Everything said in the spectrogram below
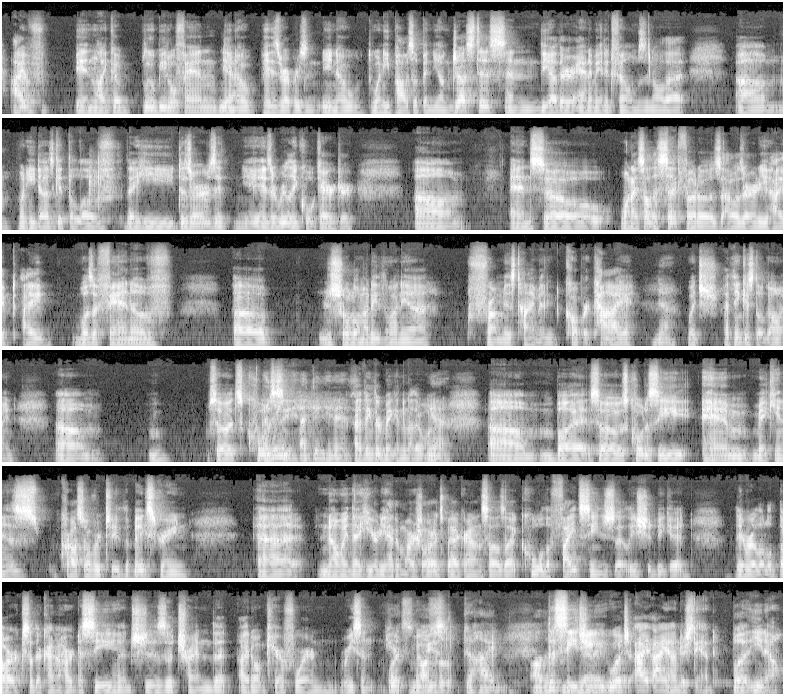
I've been like a Blue Beetle fan. Yeah. You know his represent. You know when he pops up in Young Justice and the other animated films and all that. Um, when he does get the love that he deserves, it is a really cool character. Um, and so when I saw the set photos, I was already hyped. I was a fan of uh, Xolo Maridueña from his time in Cobra Kai, Yeah. which I think is still going. Um, so it's cool I to think, see. I think it is. I think they're making another one. yeah. Um, but so it was cool to see him making his crossover to the big screen, uh, knowing that he already had a martial arts background. So I was like, cool, the fight scenes at least should be good. They were a little dark, so they're kind of hard to see, which is a trend that I don't care for in recent Well, it's movies. also to hide all the, the CG, which I, I understand, but you know,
